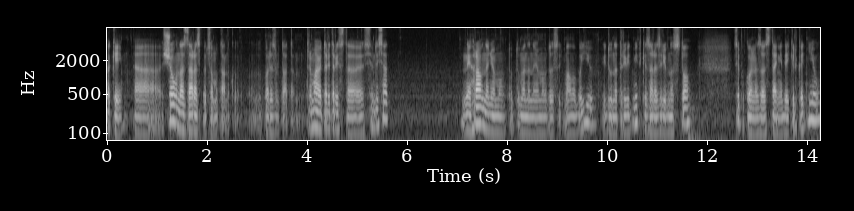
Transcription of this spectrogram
окей. А, що у нас зараз по цьому танку? По результатам. Тримаю 3370. Не грав на ньому, тобто в мене на ньому досить мало боїв. Іду на 3 відмітки, зараз рівно 100. Це буквально за останні декілька днів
